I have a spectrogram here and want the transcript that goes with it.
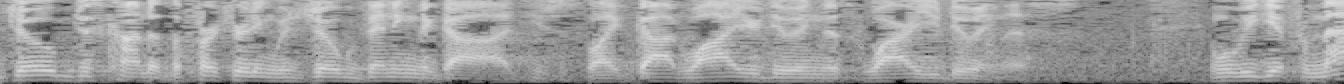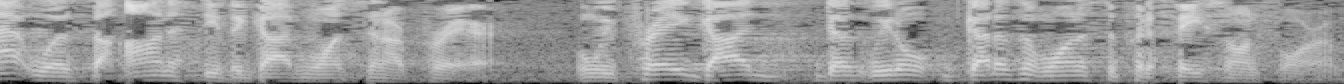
Job just kind of, the first reading was Job venting to God. He's just like, God, why are you doing this? Why are you doing this? And what we get from that was the honesty that God wants in our prayer. When we pray, God does we don't God doesn't want us to put a face on for him.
